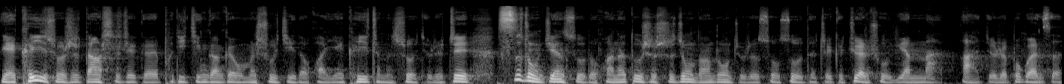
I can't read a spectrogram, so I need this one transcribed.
也可以说是当时这个菩提金刚给我们书记的话。也可以这么说，就是这四种眷属的话，那都是十种当中就是所说的这个眷属圆满啊，就是不管是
